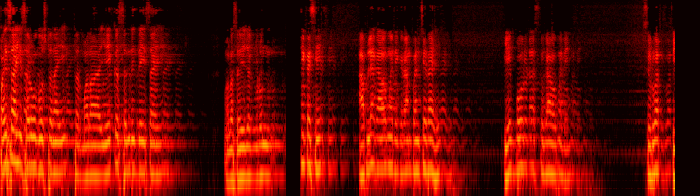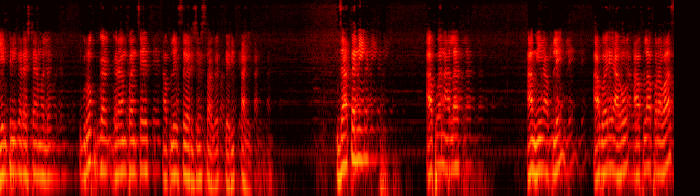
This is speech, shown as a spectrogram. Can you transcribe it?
पैसा ही सर्व गोष्ट नाही तर मला एकच संदेश द्यायचा आहे. मला संयोजकाकडून हे कसे? आपल्या गावामध्ये ग्रामपंचायत आहे. एक बोर्ड असतो गावामध्ये. सुरुवात एंट्री करायच्या टायमाला ग्रुप ग्रामपंचायत आपले सरचे स्वागत करीत आहे. जाताना आपण आलात. आम्ही आपले आभारी आहोत. आपला प्रवास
